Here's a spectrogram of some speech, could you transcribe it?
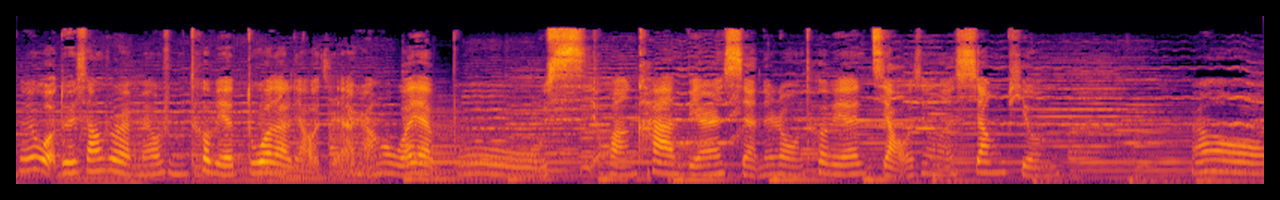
所以我对香水也没有什么特别多的了解。然后我也不喜欢看别人写那种特别矫情的香评，然后。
